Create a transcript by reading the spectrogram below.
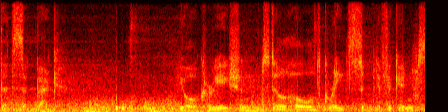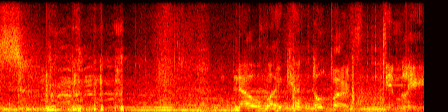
that setback, your creation still holds great significance. now my candle burns dimly.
